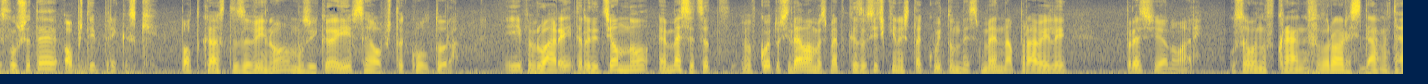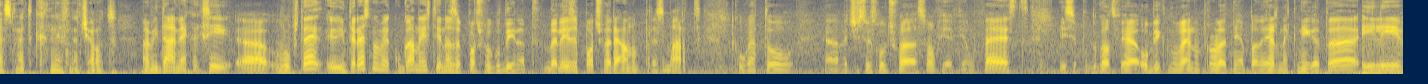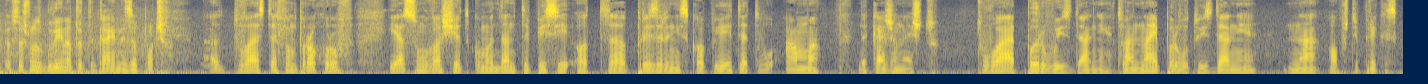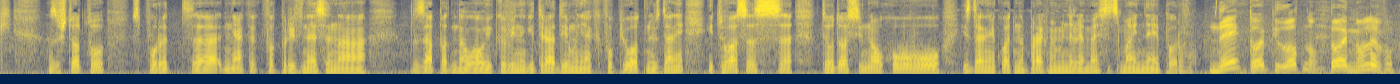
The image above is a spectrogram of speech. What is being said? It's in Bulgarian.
Вие слушате Общи приказки. Подкаст за вино, музика и всеобща култура. И февруари традиционно е месецът, в който си даваме сметка за всички неща, които не сме направили през януари. Особено в края на февруари си даваме тази сметка, не в началото. Ами да, някак си. А, въобще, интересно ми е кога наистина започва годината. Дали започва реално през март, когато а, вече се случва София Филм Фест и се подготвя обикновено пролетния панер на книгата, или всъщност годината така и не започва. Това е Стефан Прохоров и аз съм вашият комендант Еписи от Призрени Скопия и Тетово. Ама, да кажа нещо. Това е първо издание. Това е най-първото издание на общи приказки. Защото според някаква привнесена западна логика винаги трябва да има някакво пилотно издание и това с Теодоси много хубаво издание, което направихме миналия месец, май не е първо. Не, то е пилотно, то е нулево.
